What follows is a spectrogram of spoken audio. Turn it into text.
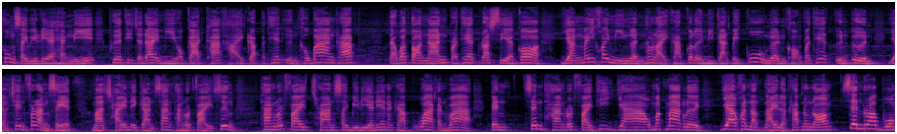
ทุ่งไซบีเรียแห่งนี้ เพื่อที่จะได้มีโอกาสค้าขายกับประเทศอื่นเขาบ้างครับ แต่ว่าตอนนั้นประเทศรัสเซียก็ยังไม่ค่อยมีเงินเท่าไหร่ครับ ก็เลยมีการไปกู้เงินของประเทศอื่นๆ อย่างเช่นฝรั่งเศสมาใช้ในการสร้างทางรถไฟ ซึ่ง ทางรถไฟทรานไซบีเรียเนี่ยนะครับว่ากันว่าเป็นเส้นทางรถไฟที่ยาวมากๆเลย ยาวขนาดไหนเหรอครับน้องๆ เส้นรอบวง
